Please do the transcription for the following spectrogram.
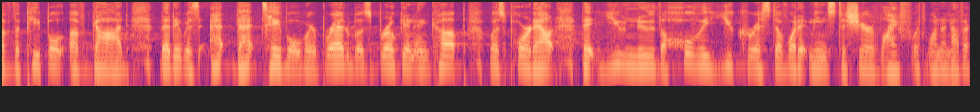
of the people of God, that it was at that table where bread was broken and cup was poured out, that you knew the holy Eucharist of what it means to share life with one another.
